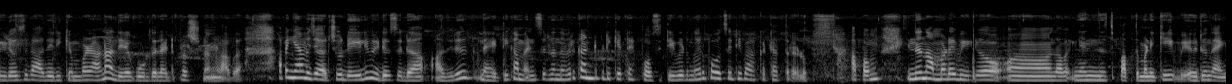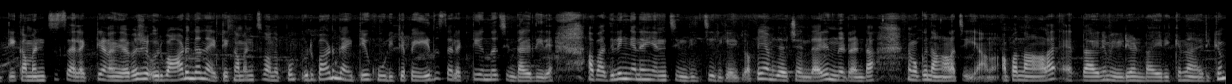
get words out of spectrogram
വീഡിയോസ് ഇടാതിരിക്കുമ്പോഴാണ് അതിന് കൂടുതലായിട്ട് പ്രശ്നങ്ങളാവുക. അപ്പം ഞാൻ വിചാരിച്ചു ഡെയിലി വീഡിയോസ് ഇടുക. അതിൽ നെഗറ്റീവ് കമൻസ് ഇടുന്നവർ കണ്ടുപിടിക്കട്ടെ. പോസിറ്റീവ് ഇടുന്നവർ പോസിറ്റീവ് ആക്കട്ടെ അത്രേ ഉള്ളൂ. അപ്പം ഇന്ന് നമ്മുടെ വീഡിയോ ഞാൻ ഇന്ന് പത്ത് മണിക്ക് ഒരു നെഗറ്റീവ് കമൻസ് സെലക്ട് ചെയ്യണം. പക്ഷേ ഒരുപാട് ഇന്ന് നെഗറ്റീവ് കമൻസ് വന്നപ്പം ഒരുപാട് നെഗറ്റീവ് കൂടിയിട്ട് അപ്പോൾ ഏത് സെലക്ട് ചെയ്യുന്ന ചിന്താഗതിയില്ലേ. അപ്പോൾ അതിലിങ്ങനെ ഞാൻ ചിന്തിച്ചിരിക്കുകയായിരിക്കും. അപ്പോൾ ഞാൻ വിചാരിച്ചു എന്തായാലും ഇന്ന് ഇടണ്ട നമുക്ക് നാളെ ചെയ്യാമെന്ന് അപ്പോൾ നാളെ എന്തായാലും വീഡിയോ ഉണ്ടായിരിക്കുന്നതായിരിക്കും.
